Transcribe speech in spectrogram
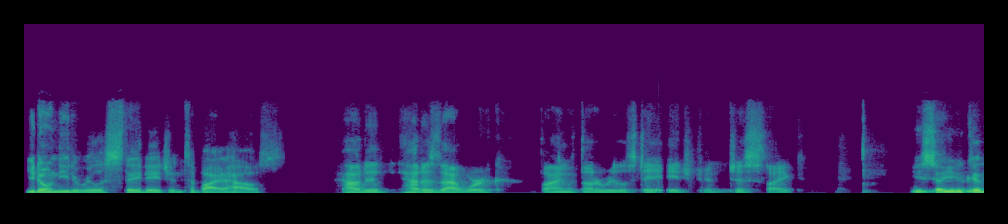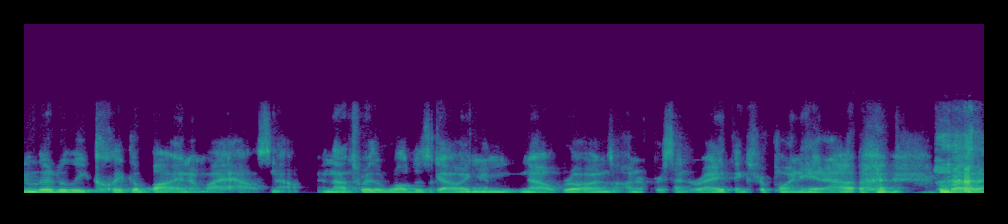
you don't need a real estate agent to buy a house. How did how does that work? Buying without a real estate agent, just like You so you can literally click a button and buy a house now, and that's where the world is going. And no, Rohan's 100% right. Thanks for pointing it out. but uh,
